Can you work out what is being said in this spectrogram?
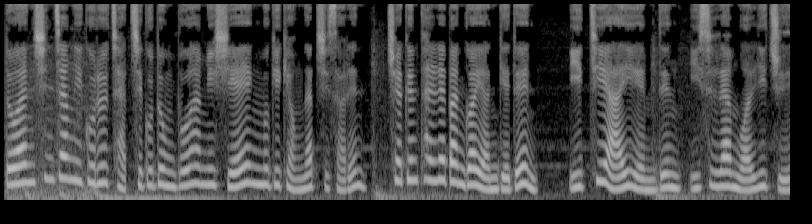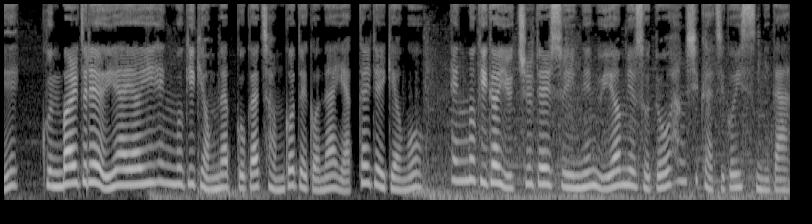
또한 신장 위구르 자치구 동부 하미시의 핵무기 경납 시설은 최근 탈레반과 연계된 ETIM 등 이슬람 원리주의 군벌들에 의하여 이 핵무기 경납고가 점거되거나 약탈될 경우 핵무기가 유출될 수 있는 위험 요소도 항시 가지고 있습니다.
